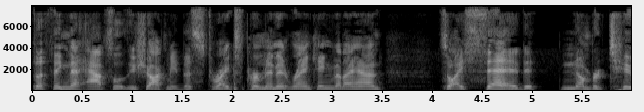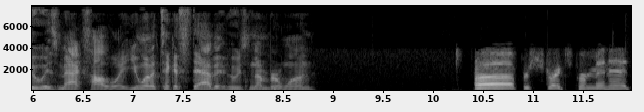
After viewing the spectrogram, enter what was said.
the thing that absolutely shocked me, the strikes per minute ranking that I had. So I said number two is Max Holloway. You want to take a stab at who's number one? Uh, for strikes per minute,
